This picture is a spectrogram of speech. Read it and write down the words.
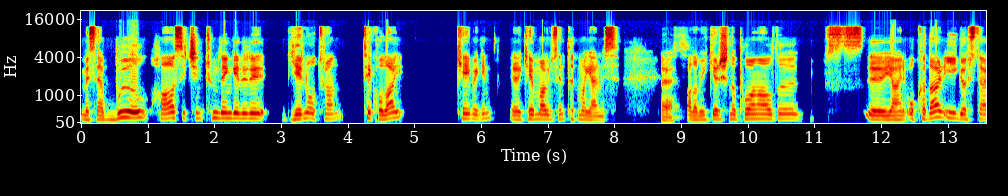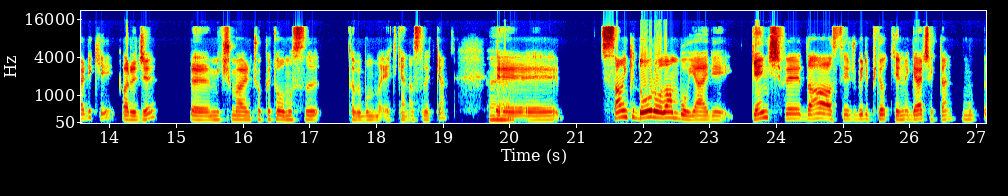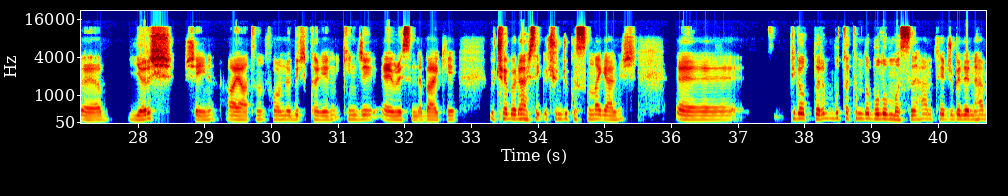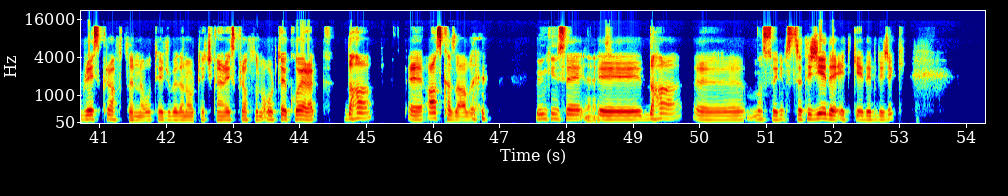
Mesela bu yıl Haas için tüm dengeleri yerine oturan tek olay K-Mag'in, e, Kevin Magnussen'in takıma gelmesi. Evet. Adam ilk yarışında puan aldı. E, yani o kadar iyi gösterdi ki aracı. E, Mick Schumacher'in çok kötü olması tabii bunda etken, asıl etken. Hı hı. E, sanki doğru olan bu. Yani genç ve daha az tecrübeli pilot yerine gerçekten e, yarış şeyinin, hayatının Formula 1 kariyerinin ikinci evresinde belki 3'e bölersek 3. kısmına gelmiş. E, pilotların bu takımda bulunması hem tecrübelerini hem racecraftlarını o tecrübeden ortaya çıkan racecraftlarını ortaya koyarak daha e, az kazalı mümkünse Evet. e, daha e, nasıl söyleyeyim stratejiye de etki edebilecek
